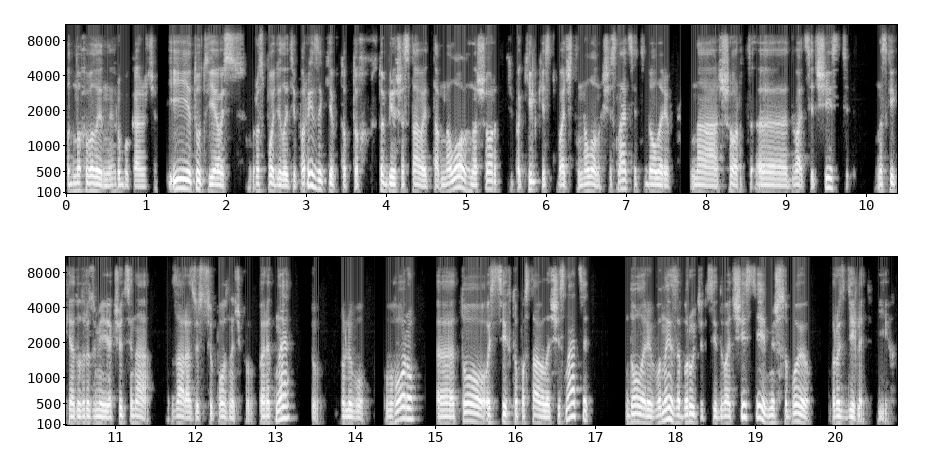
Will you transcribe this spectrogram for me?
однохвилинний, грубо кажучи. І тут є ось розподіли типу ризиків, тобто хто більше ставить там на лонг, на шорт, типу кількість, бачите, на лонг 16 доларів, на шорт е, 26. Наскільки я тут розумію, якщо ціна зараз ось цю позначку перетне, цю нульову вгору, е, то ось ці, хто поставили 16 доларів, вони заберуть ці 26 і між собою розділять їх.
